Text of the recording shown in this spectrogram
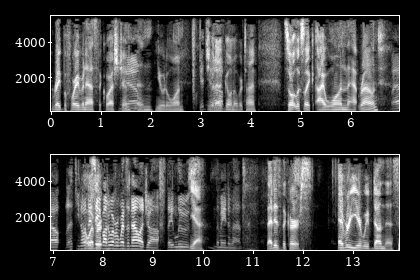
right before I even asked the question, Yeah. and you would have won. Good Without job. going overtime. So it looks like I won that round. Well, that, you know what they say However- about whoever wins a knowledge off? They lose Yeah. the main event. That is the curse. Every year we've done this,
